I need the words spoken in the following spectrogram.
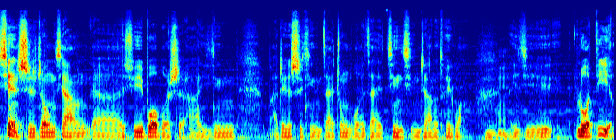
现实中，像呃徐一波博士啊，已经把这个事情在中国在进行这样的推广，以及落地了。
